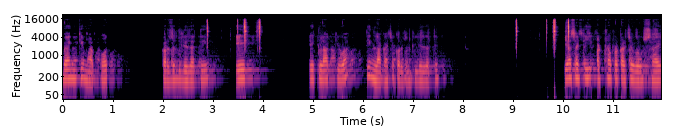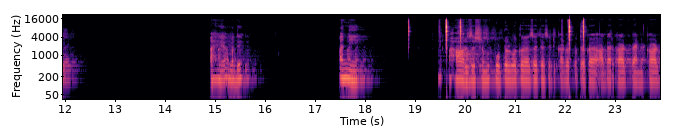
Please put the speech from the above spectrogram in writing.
बँकेमार्फत कर्ज दिले जाते. एक एक लाख किंवा तीन लाखाचे कर्ज दिले जाते. यासाठी अठरा प्रकारचे व्यवसाय आहे यामध्ये. आणि हा अर्ज श्रमिक पोर्टलवर करायचा आहे. त्यासाठी कागदपत्र काय? आधार कार्ड पॅन कार्ड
